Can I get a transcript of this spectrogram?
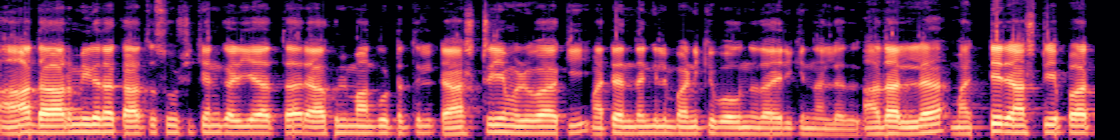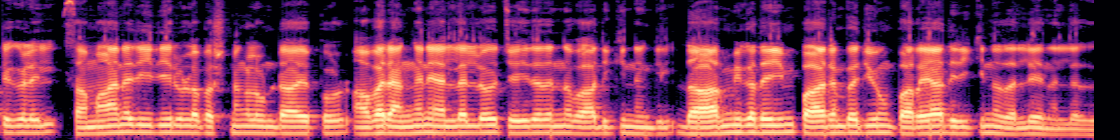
ആ ധാർമ്മികത കാത്തുസൂക്ഷിക്കാൻ കഴിയാത്ത രാഹുൽ മാങ്കൂട്ടത്തിൽ രാഷ്ട്രീയം ഒഴിവാക്കി മറ്റെന്തെങ്കിലും പണിക്ക് പോകുന്നതായിരിക്കും നല്ലത്. അതല്ല മറ്റ് രാഷ്ട്രീയ പാർട്ടികളിൽ സമാന രീതിയിലുള്ള പ്രശ്നങ്ങൾ ഉണ്ടായപ്പോൾ അവരങ്ങനെ അല്ലല്ലോ ചെയ്തതെന്ന് വാദിക്കുന്നെങ്കിൽ ധാർമ്മികതയും പാരമ്പര്യവും പറയാതിരിക്കുന്നതല്ലേ നല്ലത്?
